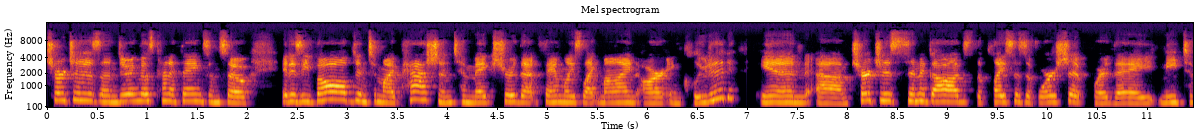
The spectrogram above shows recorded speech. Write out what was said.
churches and doing those kind of things. And so it has evolved into my passion to make sure that families families like mine are included in um, churches, synagogues, the places of worship where they need to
